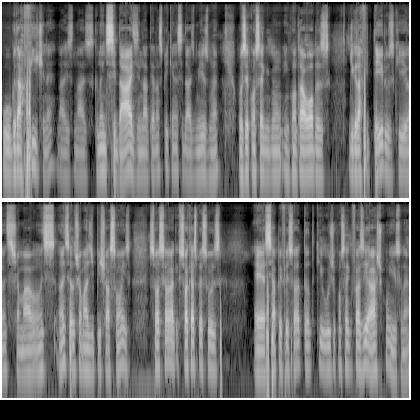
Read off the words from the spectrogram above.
o grafite né? nas, nas grandes cidades e até nas pequenas cidades mesmo. Né? Você consegue encontrar obras de grafiteiros que antes chamavam antes, antes eram chamadas de pichações, só, só, só que as pessoas é, se aperfeiçoaram tanto que hoje conseguem fazer arte com isso. Né?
